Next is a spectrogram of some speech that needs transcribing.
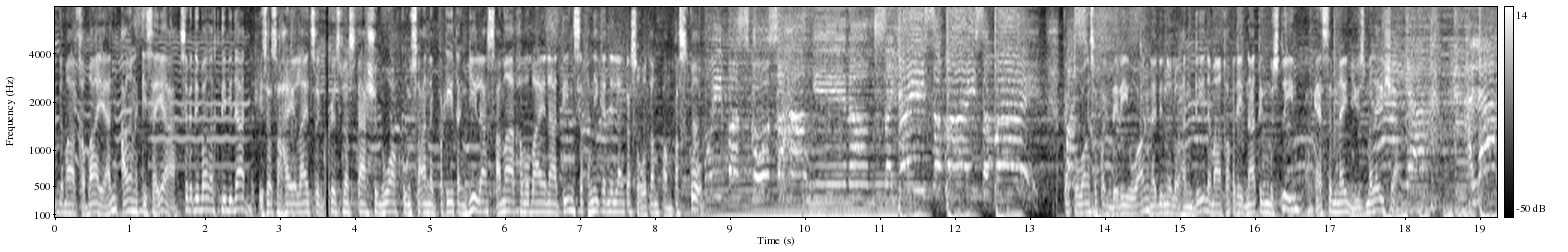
na mga kabayan ang nakisaya sa iba't ibang aktibidad. Isa sa highlights ng Christmas Fashion Walk kung saan nagpakitang gilas ang mga kababayan natin sa kanilang kasuotang pampasko. Amoy Pasko sa hangin ang sayay sabay-sabay Katuwang sa pagdiriwang na dinalohan din ng mga kapatid nating Muslim ang SM9 News Malaysia. Kaya halahap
